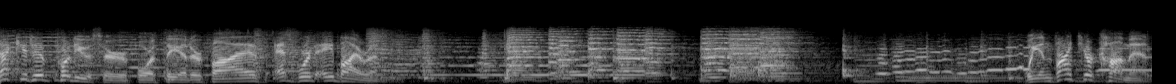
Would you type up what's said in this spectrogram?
Executive producer for Theater 5, Edward A. Byron. We invite your comments.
